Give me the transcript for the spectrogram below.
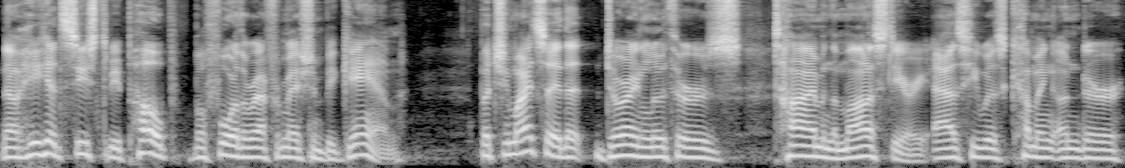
Now, he had ceased to be pope before the Reformation began, but you might say that during Luther's time in the monastery, as he was coming under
